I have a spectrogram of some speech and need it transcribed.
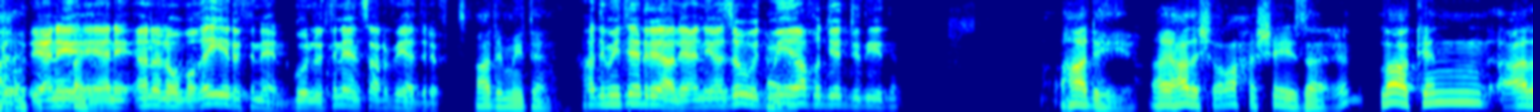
حلو. يعني أيوة. يعني أنا لو بغير اثنين قول الاثنين صار فيها drift هذه 200 هذه 200 ريال يعني أزود 100 أيوة. آخذ يد جديدة. هذه هي. هاي هذا الصراحه الشيء زائل لكن على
